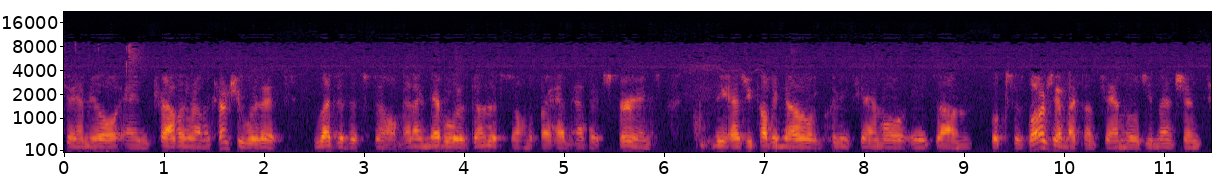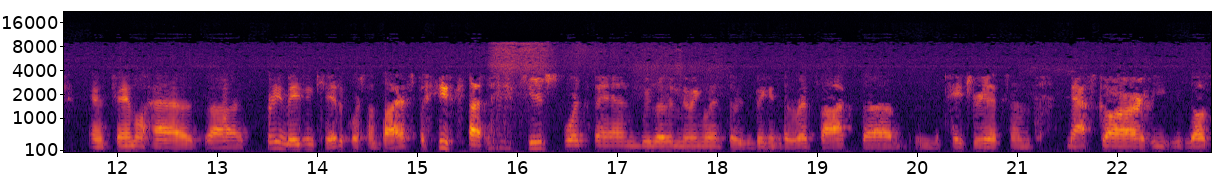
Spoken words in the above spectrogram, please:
Samuel and traveling around the country with it led to this film. And I never would have done this film if I hadn't had the experience. As you probably know, including Samuel is um, focuses largely on my son Samuel, as you mentioned. And Samuel has uh, a pretty amazing kid. Of course, I'm biased, but he's got a huge sports fan. We live in New England, so he's big into the Red Sox, uh, the Patriots, and NASCAR. He, he loves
